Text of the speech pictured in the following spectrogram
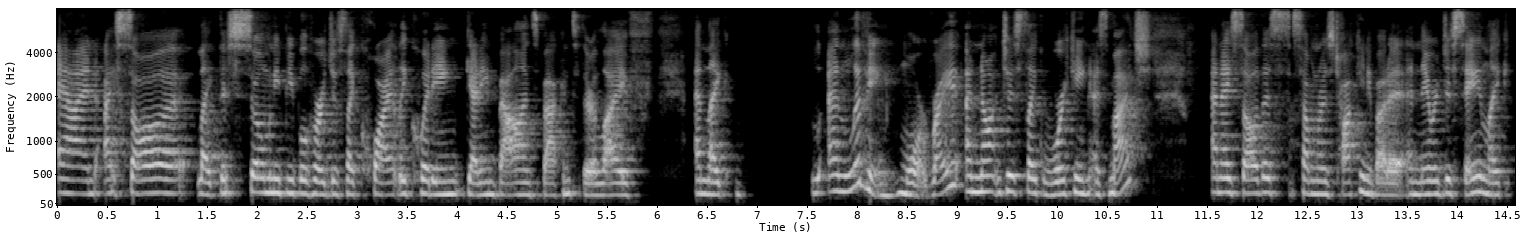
and I saw like there's so many people who are just like quietly quitting, getting balance back into their life and like and living more, right? And not just like working as much. And I saw this someone was talking about it and they were just saying like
